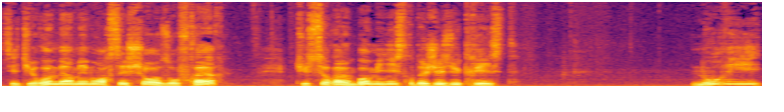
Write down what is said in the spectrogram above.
Si tu remets en mémoire ces choses aux frères, tu seras un bon ministre de Jésus-Christ, nourri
